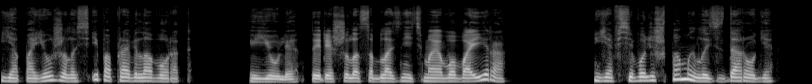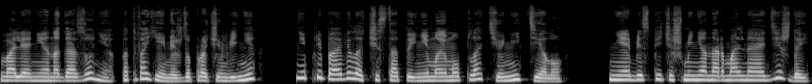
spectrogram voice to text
Я поежилась и поправила ворот. «Юля, ты решила соблазнить моего Ваира?» Я всего лишь помылась с дороги. Валяние на газоне, по твоей, между прочим, вине, не прибавило чистоты ни моему платью, ни телу. Не обеспечишь меня нормальной одеждой,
